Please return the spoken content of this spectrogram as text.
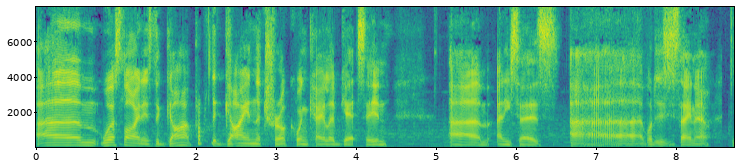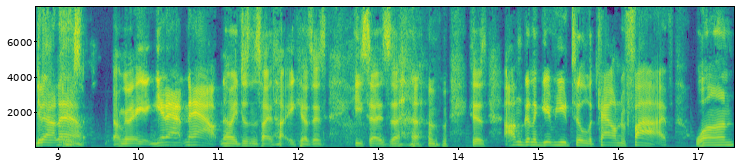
Um, worst line is the guy, probably the guy in the truck when Caleb gets in, um, and he says, uh, "What does he say now?" Get out now. I'm gonna get out now. No, he doesn't say that because it's, he says, um, he says, "I'm gonna give you till the count of five. One,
